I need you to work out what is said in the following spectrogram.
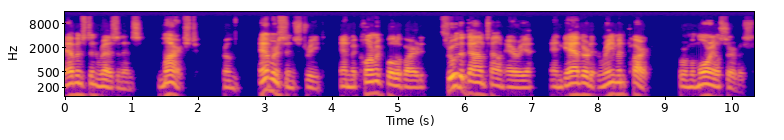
Evanston residents, marched from Emerson Street and McCormick Boulevard through the downtown area and gathered at Raymond Park for a memorial service.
